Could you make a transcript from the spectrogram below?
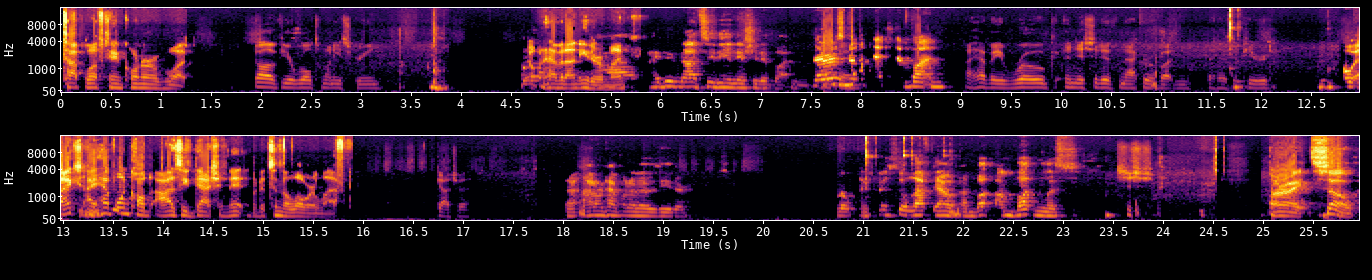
Top left hand corner of what? Of your Roll20 screen. I don't have it on either of mine. I do not see the initiative button. There is no initiative button. I have a rogue initiative macro button that has appeared. Oh, actually, I have one called Ozzy Dash Init, but it's in the lower left. Gotcha. Uh, I don't have one of those either. Nope. I feel so left out. I'm, bu- I'm buttonless. All right. So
